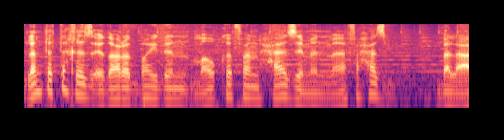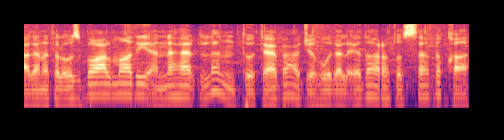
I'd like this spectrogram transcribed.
لم تتخذ إدارة بايدن موقفا حازما ما فحسب، بل أعلنت الأسبوع الماضي أنها لن تتابع جهود الإدارة السابقة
